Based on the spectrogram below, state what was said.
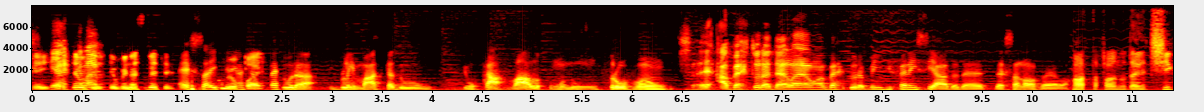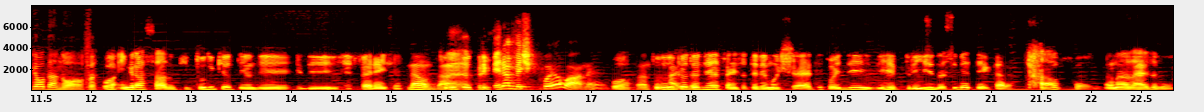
Ei, É eu, vi, eu vi no SBT. Essa aí Com tem meu a pai. abertura emblemática do, de um cavalo tomando um trovão. É, A abertura dela é uma abertura bem diferenciada de- dessa novela. Ó, tá falando da antiga ou da nova? Pô, engraçado que tudo que eu tenho de, de referência. Não, Da eu- primeira vez que foi ar, né? Pô, tudo que eu tenho de referência TV Manchete foi de, de reprise do SBT, cara. Tá foda. Ana Raia também.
